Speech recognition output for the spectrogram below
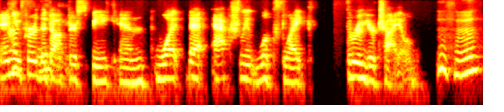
Absolutely. you've heard the doctor speak and what that actually looks like through your child. Mm-hmm.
